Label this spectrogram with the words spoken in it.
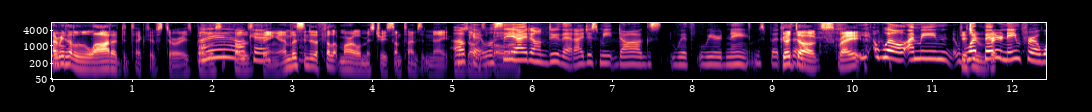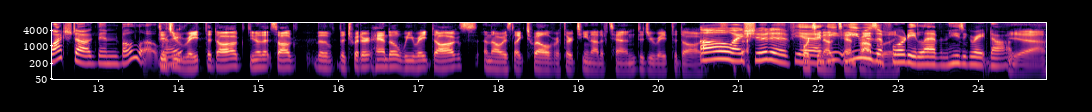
I read a lot of detective stories. Oh, yeah, Bolo's okay. thing, and listen to the Philip Marlowe mysteries sometimes at night. There's Okay, well, see. I don't do that. I just meet dogs with weird names. But good uh, dogs, right? well, I mean, Did what better ra- name for a watchdog than Bolo? Did you rate the dog? Do you know that song, the the Twitter handle? We rate dogs, and always like twelve or thirteen out of ten. Did you rate the dog? Oh, I should have. Yeah, 14 out of he, 10 he was a probably. 40 11. He's a great dog. yeah.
